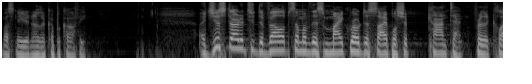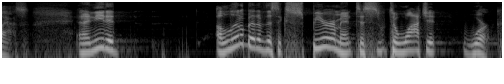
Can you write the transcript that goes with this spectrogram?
must need another cup of coffee. I just started to develop some of this micro discipleship content for the class. And I needed a little bit of this experiment to, to watch it work.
